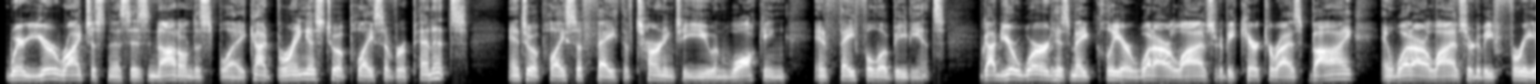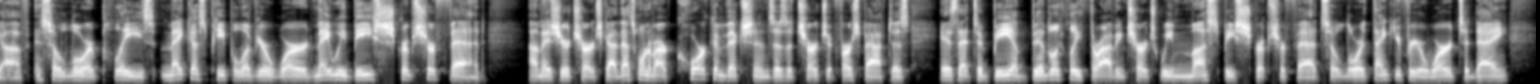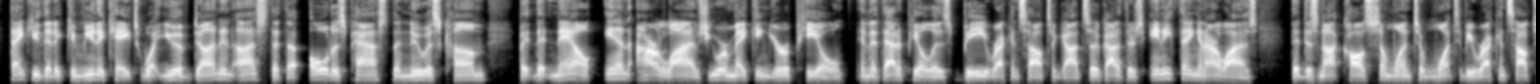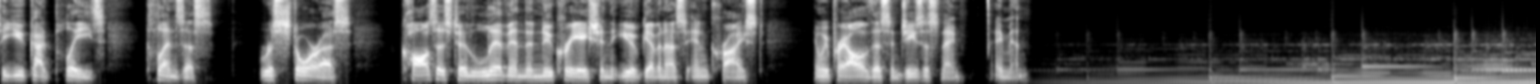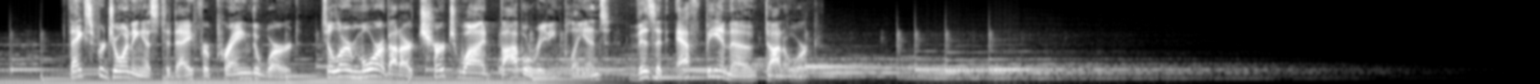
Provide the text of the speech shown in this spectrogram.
where your righteousness is not on display, God, bring us to a place of repentance and to a place of faith, of turning to you and walking in faithful obedience. God, your word has made clear what our lives are to be characterized by and what our lives are to be free of. And so, Lord, please make us people of your word. May we be scripture fed um, as your church. God, that's one of our core convictions as a church at First Baptist is that to be a biblically thriving church, we must be scripture fed. So, Lord, thank you for your word today. Thank you that it communicates what you have done in us, that the old is past, the new has come, but that now in our lives you are making your appeal and that that appeal is be reconciled to God. So God, if there's anything in our lives that does not cause someone to want to be reconciled to you, God, please cleanse us, restore us, cause us to live in the new creation that you have given us in Christ. And we pray all of this in Jesus' name. Amen. Thanks for joining us today for Praying the Word. To learn more about our church wide Bible reading plans, visit fbno.org.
